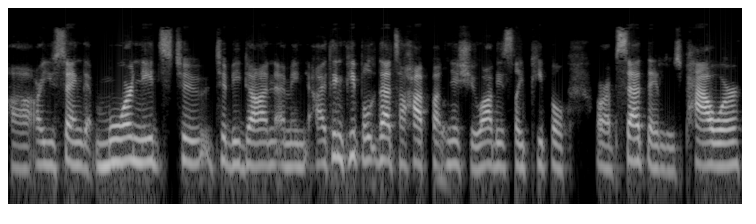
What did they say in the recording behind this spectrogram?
Uh, are you saying that more needs to to be done? I mean, I think people that's a hot button issue. Obviously, people are upset; they lose power,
